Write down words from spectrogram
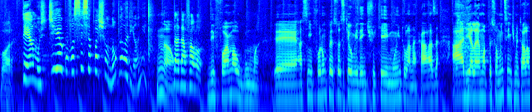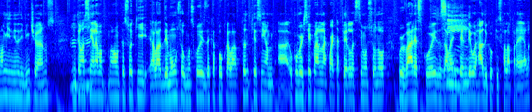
Bora. Temos. Diego, você se apaixonou pela Ariane? Não. Da, da Valor? De forma alguma. É, assim, foram pessoas que eu me identifiquei muito lá na casa. A Ari, ela é uma pessoa muito sentimental, ela é uma menina de 20 anos. Então, assim, ela é uma, uma pessoa que ela demonstra algumas coisas, daqui a pouco ela. Tanto que, assim, a- a- eu conversei com ela na quarta-feira, ela se emocionou por várias coisas, ela Sim. entendeu errado o que eu quis falar pra ela.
